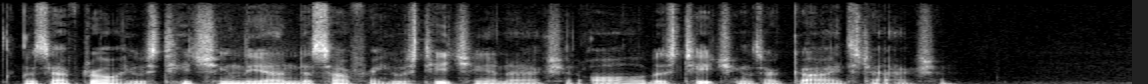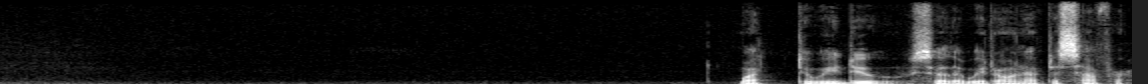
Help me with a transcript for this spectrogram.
Because after all, he was teaching the end of suffering. He was teaching an action. All of his teachings are guides to action. What do we do so that we don't have to suffer?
